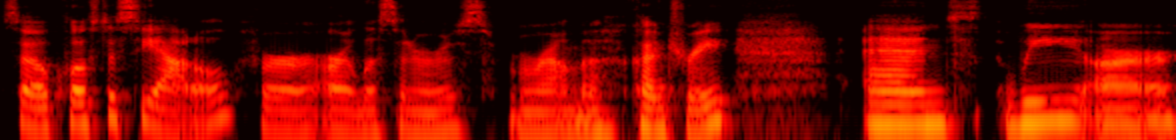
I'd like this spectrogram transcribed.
so close to Seattle for our listeners from around the country. And we are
